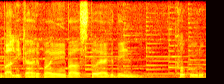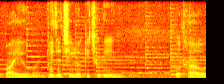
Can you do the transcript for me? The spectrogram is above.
বালিকার পায়ে বাস্ত একদিন, খুকুর পায়েও বেজেছিল কিছুদিন। কোথাও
